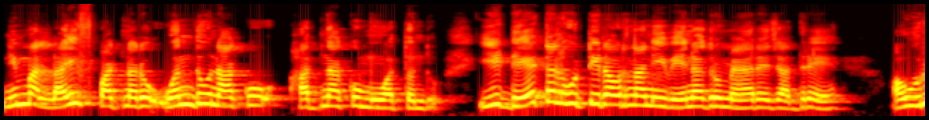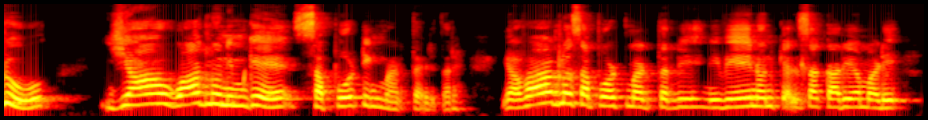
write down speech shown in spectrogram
ನಿಮ್ಮ ಲೈಫ್ ಪಾರ್ಟ್ನರು ಒಂದು, ನಾಲ್ಕು, ಹದಿನಾಲ್ಕು, ಮೂವತ್ತೊಂದು. ಈ ಡೇಟಲ್ಲಿ ಹುಟ್ಟಿರೋರನ್ನ ನೀವೇನಾದರೂ ಮ್ಯಾರೇಜ್ ಆದರೆ ಅವರು ಯಾವಾಗಲೂ ನಿಮಗೆ ಸಪೋರ್ಟಿಂಗ್ ಮಾಡ್ತಾ ಇರ್ತಾರೆ. ಯಾವಾಗಲೂ ಸಪೋರ್ಟ್ ಮಾಡ್ತಾರೆ ನೀವೇನೊಂದು ಕೆಲಸ ಕಾರ್ಯ ಮಾಡಿ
